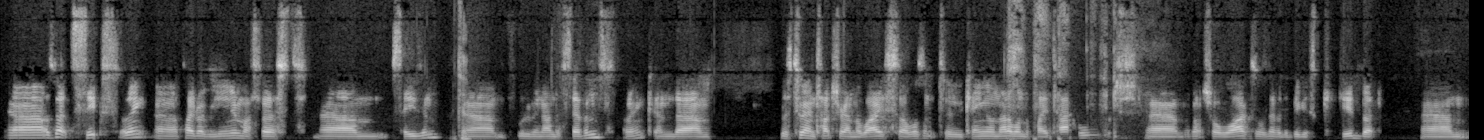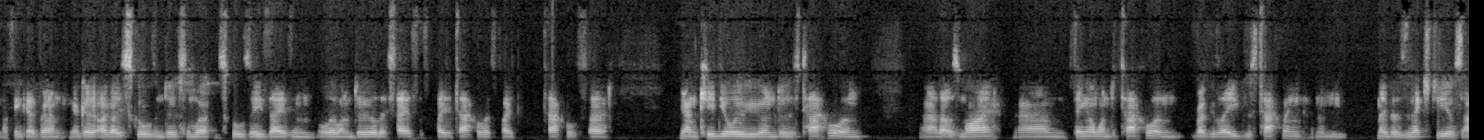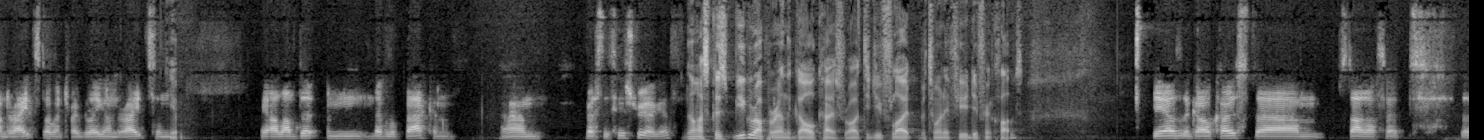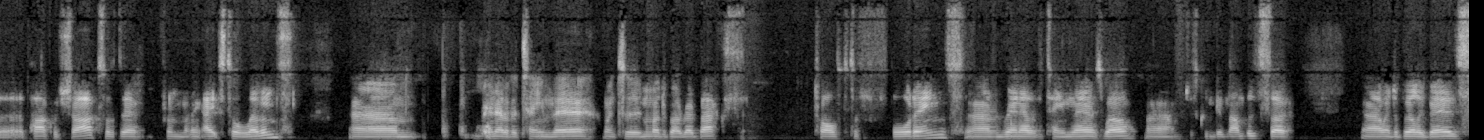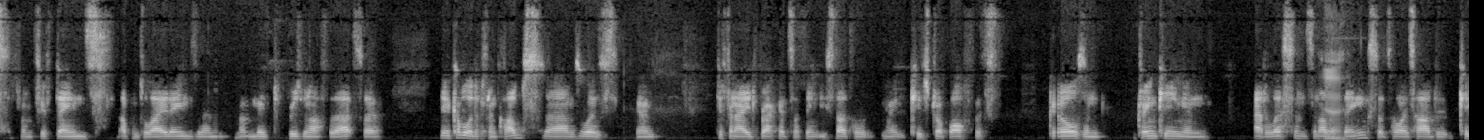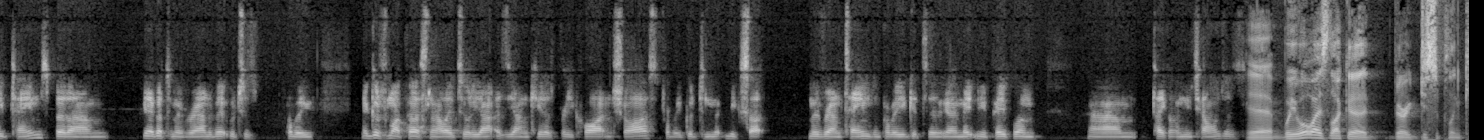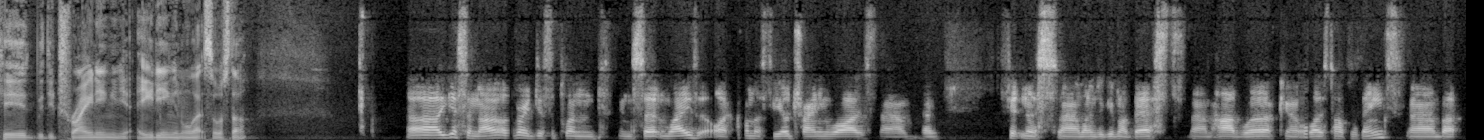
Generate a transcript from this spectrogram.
Uh, I was about six, I think. Uh, I played rugby union my first um, season. Okay. Um, would have been under sevens, I think, and um, was two hand touch around the waist, so I wasn't too keen on that. I wanted to play tackle, which um, I'm not sure why, because I was never the biggest kid. But um, I think everyone, you know, go, I go to schools and do some work at schools these days, and all they want to do, all they say is let's play tackle, let's play tackle. So, young kid, you all you want to do is tackle, and uh, that was my um, thing. I wanted to tackle, and rugby league was tackling, and maybe it was the next year, it was under eights. So I went to rugby league under eights, and Yep. yeah, I loved it and never looked back. And um, rest is history, I guess. Nice, because you grew up around the Gold Coast, right? Did you float between a few different clubs? Yeah, I was at the Gold Coast. Um, started off at the Parkwood Sharks. I was there from I think eights to elevens. Um, ran out of a team there. Went to Mudgeeraba Redbacks. 12s to 14s. Um, ran out of the team there as well. Um, just couldn't get numbers. So uh, I went to Burleigh Bears from 15s up until 18s, and then I moved to Brisbane after that. So yeah, a couple of different clubs. Um, it's always you know different age brackets. I think you start to you know kids drop off with girls and drinking and adolescence and other Yeah. things. So it's always hard to keep teams. But um, yeah, I got to move around a bit, which is probably you know, good for my personality too. As a young- As a young kid, I was pretty quiet and shy. It's probably good to mix up, move around teams, and probably get to you know, meet new people and um, take on new challenges. Yeah, were you always like a very disciplined kid with your training and your eating and all that sort of stuff? Uh, yes and no. I was very disciplined in certain ways, like on the field, training wise, um, you know, fitness, uh, wanting to give my best, um, hard work, you know, all those types of things. Um, but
